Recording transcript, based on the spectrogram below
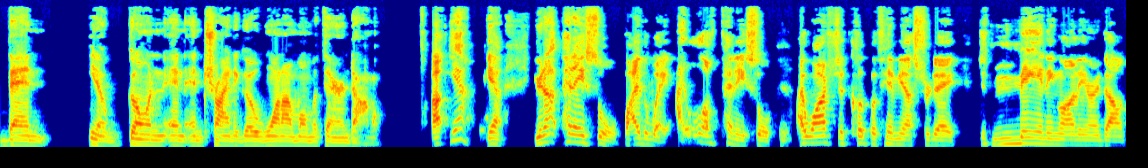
than you know going and and trying to go one on one with Aaron Donald. Uh, yeah, yeah. You're not Penei Sewell, by the way. I love Penei Sewell. I watched a clip of him yesterday, just manning on Aaron Donald,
